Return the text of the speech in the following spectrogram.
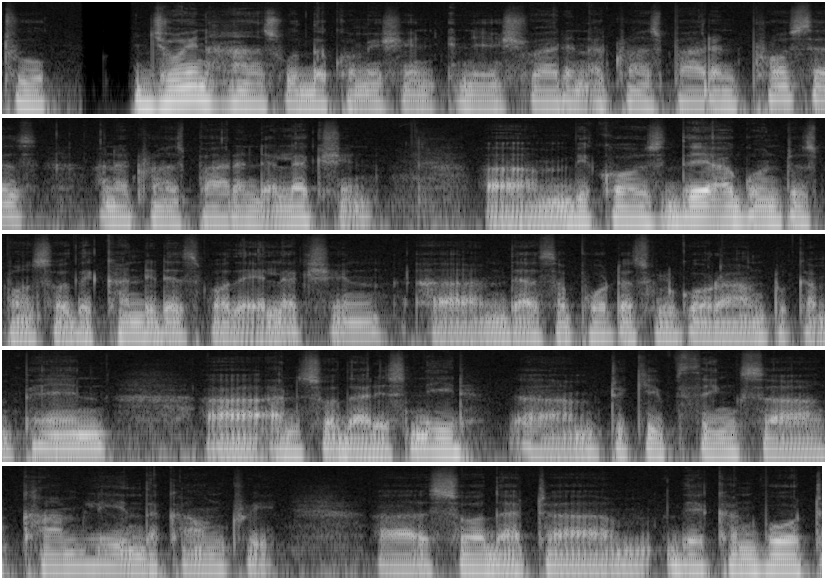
to join hands with the Commission in ensuring a transparent process and a transparent election. Um, because they are going to sponsor the candidates for the election. Um, their supporters will go around to campaign. Uh, and so there is need um, to keep things uh, calmly in the country uh, so that um, they can vote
